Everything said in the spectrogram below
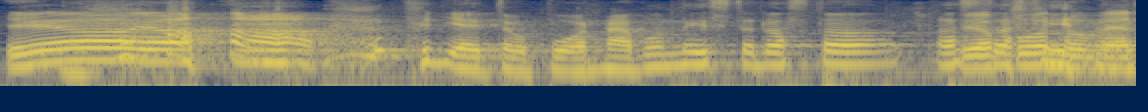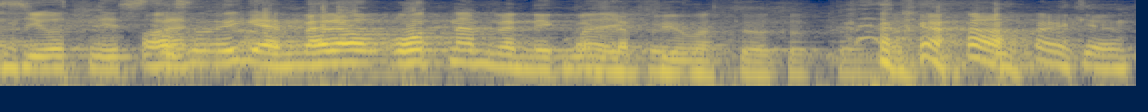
Ja, ja. Figyelj, te a pornában nézted azt a, azt Ő a pornó filmet? verziót nézte. Az, igen, mert a- ott nem lennék Melyik meglepődve. filmet töltöttél? igen,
